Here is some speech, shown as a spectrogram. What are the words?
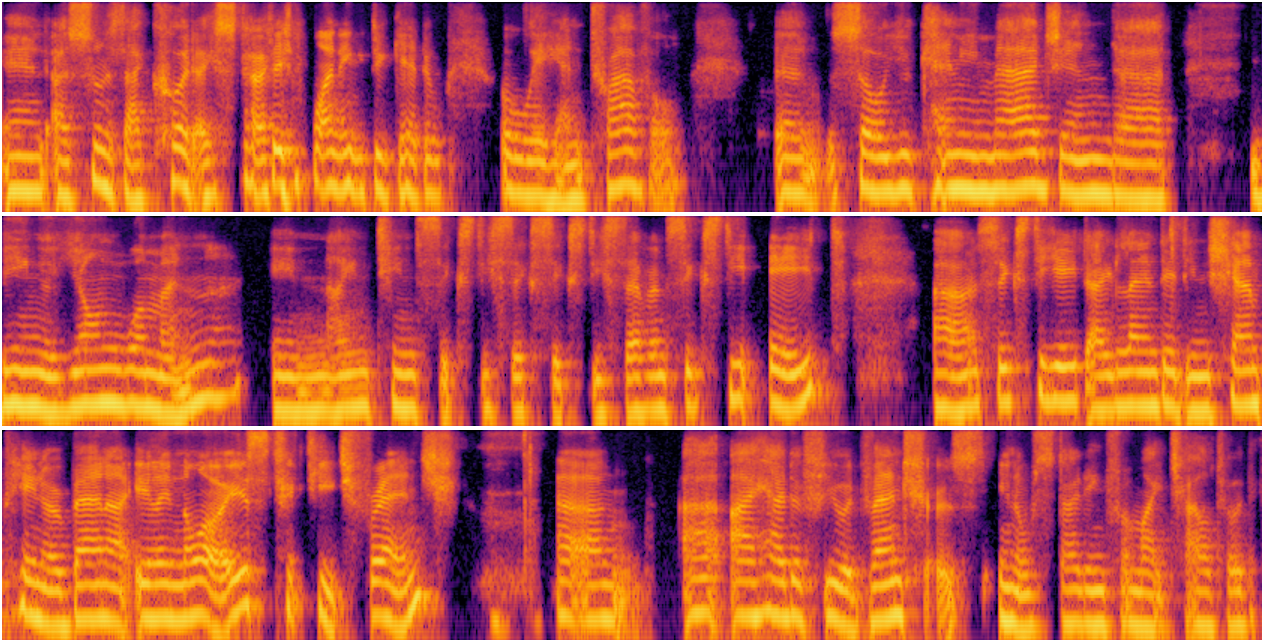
And as soon as I could, I started wanting to get away and travel. Um, so you can imagine that being a young woman in 1966, 67, 68, uh, 68, I landed in Champaign, Urbana, Illinois to teach French. Um, I had a few adventures, you know, starting from my childhood,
